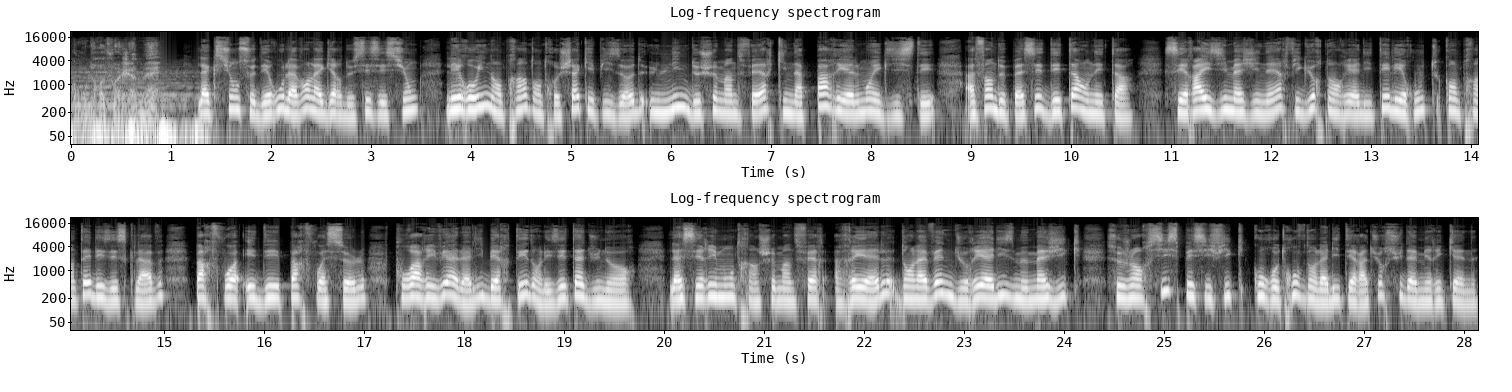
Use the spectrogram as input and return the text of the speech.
qu'on ne revoit jamais. L'action se déroule avant la guerre de sécession. L'héroïne emprunte entre chaque épisode une ligne de chemin de fer qui n'a pas réellement existé afin de passer d'état en état. Ces rails imaginaires figurent en réalité les routes qu'empruntaient les esclaves, parfois aidés, parfois seuls, pour arriver à la liberté dans les États du Nord. La série montre un chemin de fer réel dans la veine du réalisme magique, ce genre si spécifique qu'on retrouve dans la littérature sud-américaine.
